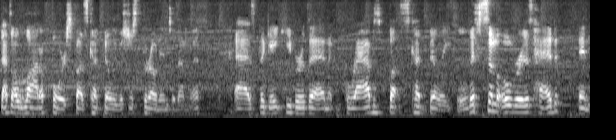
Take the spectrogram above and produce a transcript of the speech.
That's a lot of force Buzzcut Billy was just thrown into them with as the gatekeeper then grabs Buzzcut Billy, lifts him over his head, and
